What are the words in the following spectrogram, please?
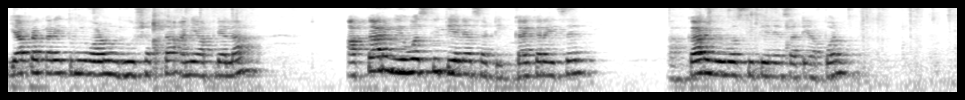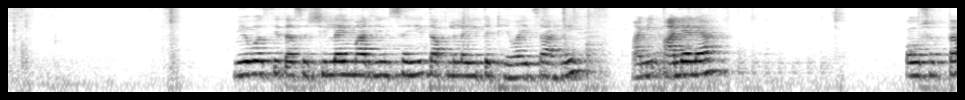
या प्रकारे तुम्ही वाढून घेऊ शकता आणि आपल्याला आकार व्यवस्थित येण्यासाठी काय करायचं आहे आकार व्यवस्थित येण्यासाठी आपण व्यवस्थित असं शिलाई मार्जिन सहित आपल्याला इथं ठेवायचं आहे. आणि आलेल्या पाहू शकता.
